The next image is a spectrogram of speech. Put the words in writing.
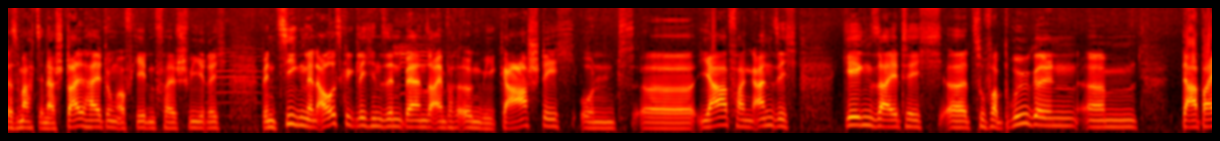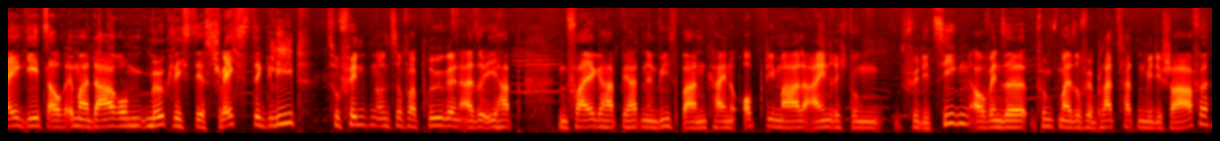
das macht es in der Stallhaltung auf jeden Fall schwierig. Wenn Ziegen dann ausgeglichen sind, werden sie einfach irgendwie garstig und äh, ja, fangen an, sich gegenseitig äh, zu verprügeln. Ähm, dabei geht es auch immer darum, möglichst das schwächste Glied zu finden und zu verprügeln. Also ich habe einen Fall gehabt, wir hatten in Wiesbaden keine optimale Einrichtung für die Ziegen, auch wenn sie fünfmal so viel Platz hatten wie die Schafe.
